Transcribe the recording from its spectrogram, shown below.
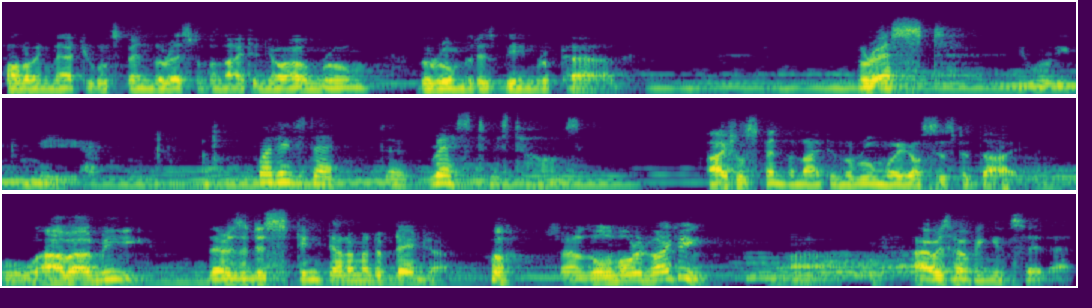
Following that, you will spend the rest of the night in your own room, the room that is being repaired. The rest you will leave to me. What is that uh, rest, Mr. Holmes? I shall spend the night in the room where your sister died. Oh, how about me? There is a distinct element of danger. Huh, sounds all the more inviting. I was hoping you'd say that.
